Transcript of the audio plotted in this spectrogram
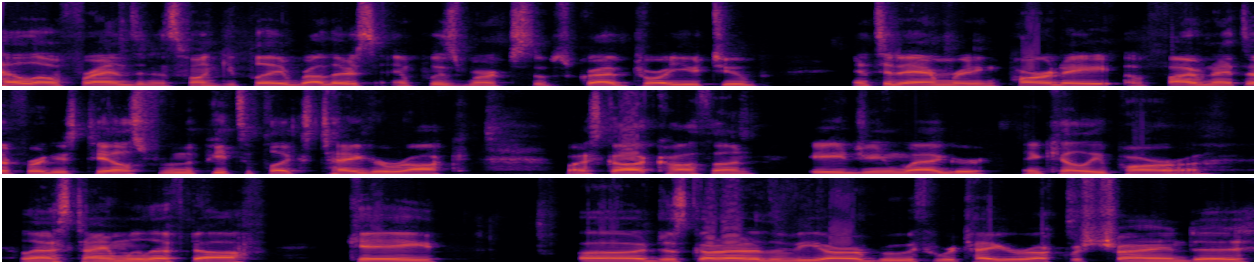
Hello, friends, and it's Funky Play Brothers, and please remember to subscribe to our YouTube. And today I'm reading part 8 of Five Nights at Freddy's Tales from the Pizzaplex Tiger Rock by Scott Cawthon, Adrian Wagger, and Kelly Parra. Last time we left off, Kay uh, just got out of the VR booth where Tiger Rock was trying to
